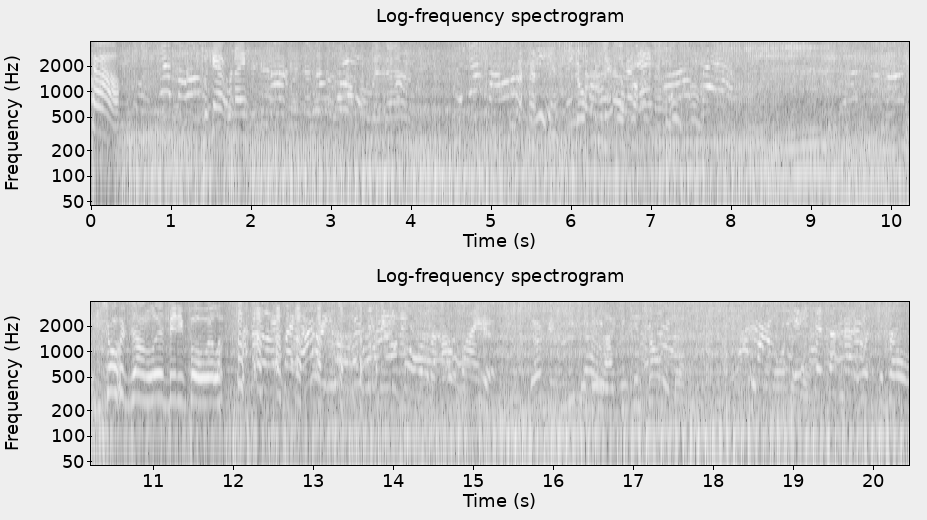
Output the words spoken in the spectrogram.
got a. Look out, Renee. George's on a little bitty four wheeler. I was like, why are you on a little bitty four-wheeler? I was like, Yeah, you it like you control it yeah, he said something about it with control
